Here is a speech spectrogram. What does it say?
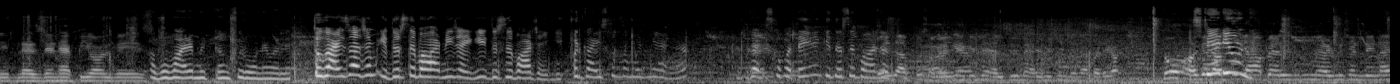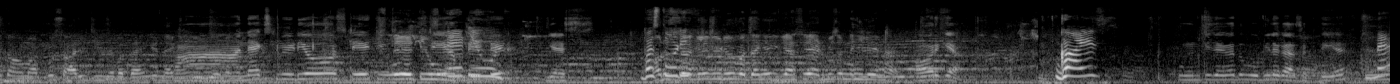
stay blessed and happy always अब हमारे मिड टर्म शुरू होने वाले हैं। तो गाइस आज हम इधर से बाहर नहीं जाएँगे इधर से बाहर जाएँगे। पर गाइस को समझ नहीं आया। गाइस को पता ही नहीं किधर से बाहर जाएँगे आपको समझने के लिए एलपी में एडमिशन लेना पड़ेगा। तो अगर आपको यहाँ पे एलपी में एडमिशन लेना है तो हम आपको सारी चीज़ें बताएँगे नेक्स्ट वीडियो में। हाँ नेक्स्ट वीडियो स्टे. यस बस थोड़ी अगली वीडियो में बताएँगे कि कैसे एडमिशन नहीं लेना है। और क्या? गाइस खून की जगह तो वो भी लगा सकती है। मैं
